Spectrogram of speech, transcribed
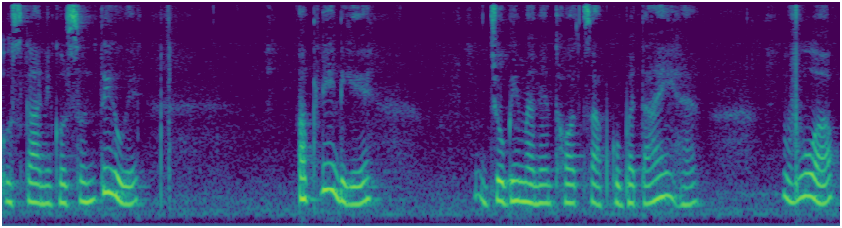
उस गाने को सुनते हुए अपने लिए जो भी मैंने थॉट्स आपको बताए हैं वो आप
